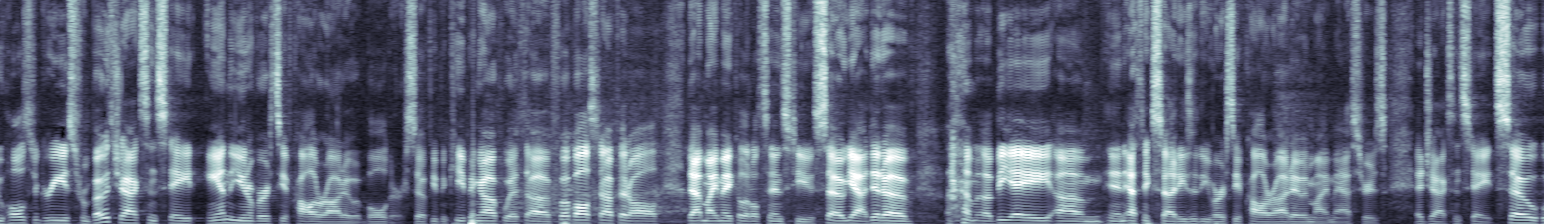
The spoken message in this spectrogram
who holds degrees from both Jackson State and the University of Colorado at Boulder. So if you've been keeping up with uh, football stuff at all, that might make a little sense to you. So yeah, I did a I'm a BA um, in ethnic studies at the University of Colorado and my master's at Jackson State. So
